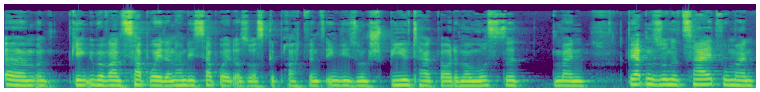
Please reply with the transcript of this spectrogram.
Ähm, und gegenüber waren Subway, dann haben die Subway oder sowas gebracht, wenn es irgendwie so ein Spieltag war oder man musste, mein, wir hatten so eine Zeit, wo mein,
